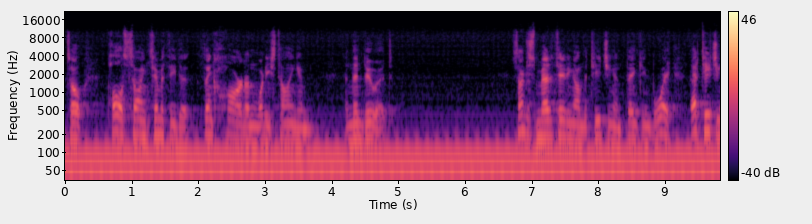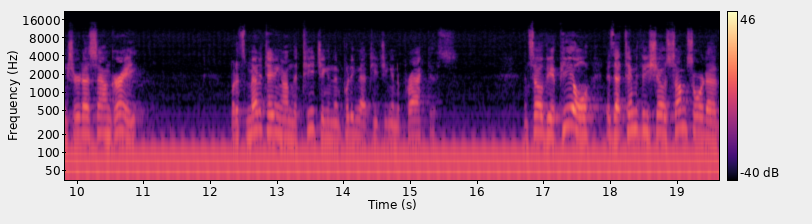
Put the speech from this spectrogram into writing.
So, Paul is telling Timothy to think hard on what he's telling him and then do it. It's not just meditating on the teaching and thinking, boy, that teaching sure does sound great. But it's meditating on the teaching and then putting that teaching into practice. And so the appeal is that Timothy shows some sort of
